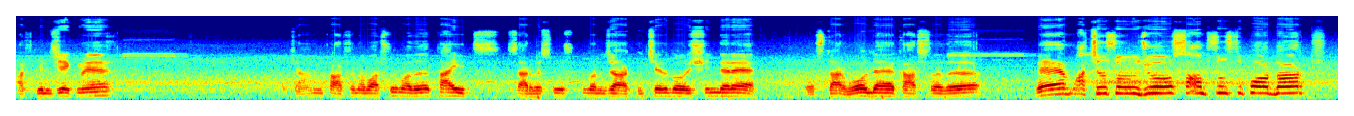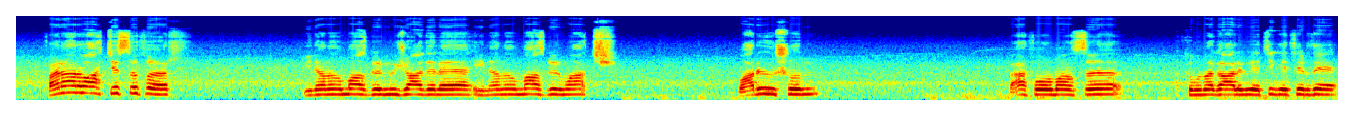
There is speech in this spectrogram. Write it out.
Kart gelecek mi? Hakem kartına başvurmadı. Tayit serbest vuruş kullanacak. İçeri doğru Şinder'e. Osterwolde karşıladı. Ve maçın sonucu Samsun Spor 4. Fenerbahçe 0. İnanılmaz bir mücadele. inanılmaz bir maç. Mariusz'un performansı takımına galibiyeti getirdi.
